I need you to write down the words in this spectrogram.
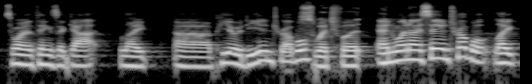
It's one of the things that got like uh, POD in trouble. Switchfoot. And when I say in trouble, like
